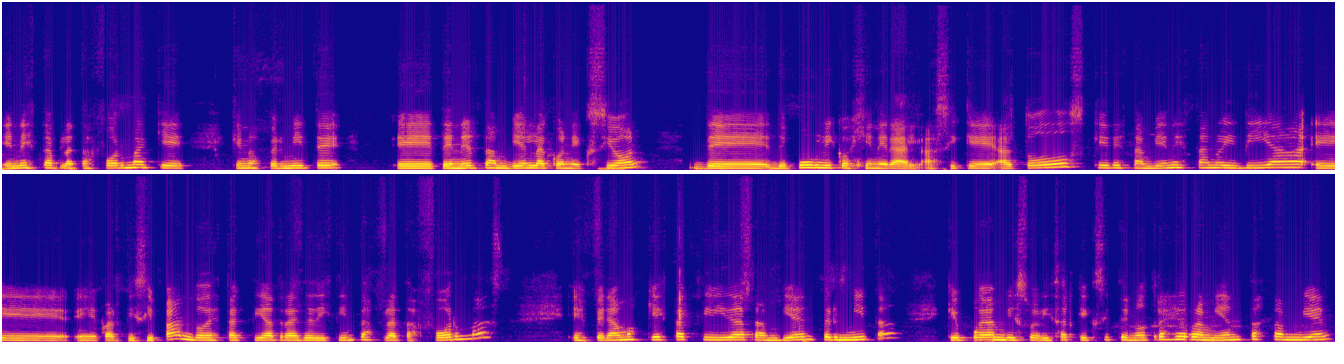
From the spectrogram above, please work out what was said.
en esta plataforma que, nos permite eh, tener también la conexión de, público general. Así que a todos quienes también están hoy día eh, eh, participando de esta actividad a través de distintas plataformas, esperamos que esta actividad también permita que puedan visualizar que existen otras herramientas también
